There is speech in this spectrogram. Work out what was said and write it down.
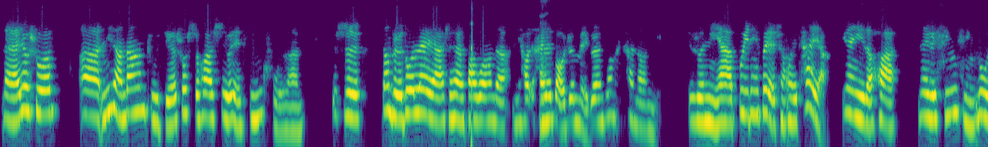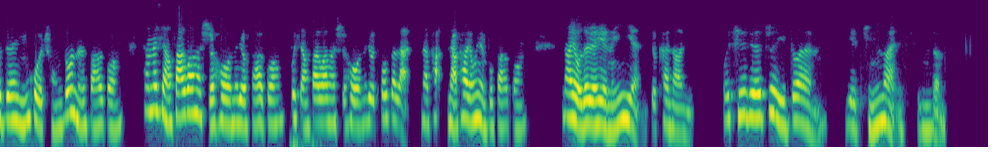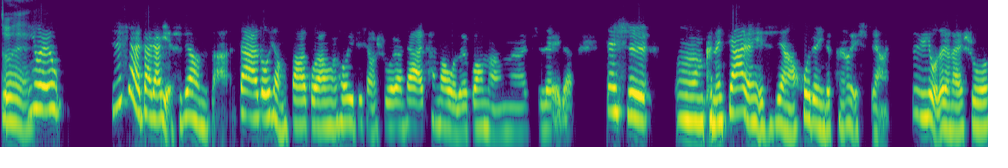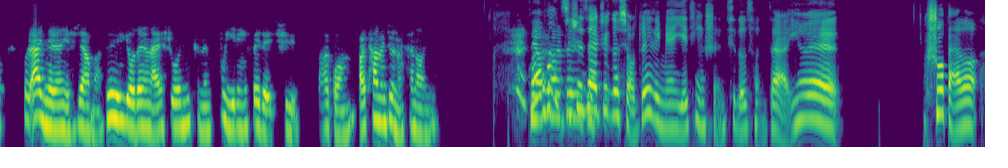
奶奶就说啊，你想当主角，说实话是有点辛苦的，就是当主角多累啊，闪闪发光的，你好还得保证每个人都能看到你。就说你呀，不一定非得成为太阳，愿意的话那个星星、路灯、萤火虫都能发光。他们想发光的时候那就发光，不想发光的时候那就偷个懒，哪怕哪怕永远不发光。那有的人也能一眼就看到你。我其实觉得这一段也挺暖心的。对，因为其实现在大家也是这样子吧，大家都想发光，然后一直想说让大家看到我的光芒啊之类的。但是，嗯，可能家人也是这样，或者你的朋友也是这样。对于有的人来说，或者爱你的人也是这样嘛。对于有的人来说，你可能不一定非得去发光，而他们就能看到你。官方其实在这个小队里面也挺神奇的存在，因为说白了，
